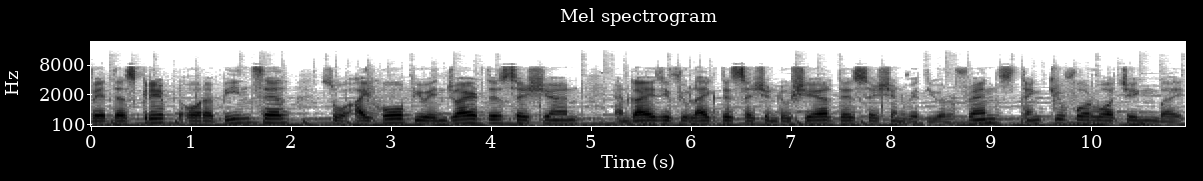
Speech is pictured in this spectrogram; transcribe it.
with a script or a bean shell. So I hope you enjoyed this session. And guys if you like this session do share this session with your friends. Thank you for watching. Bye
